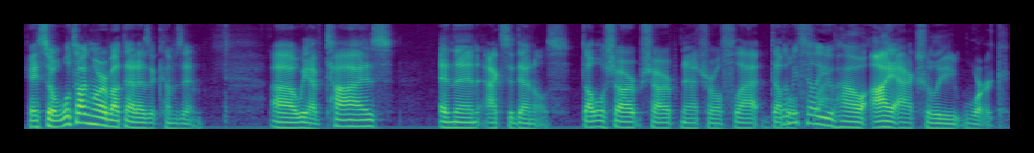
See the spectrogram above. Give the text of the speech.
Okay, so we'll talk more about that as it comes in. Uh, we have ties, and then accidentals. Double sharp, sharp, natural, flat, double Let me flat. tell you how I actually work.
